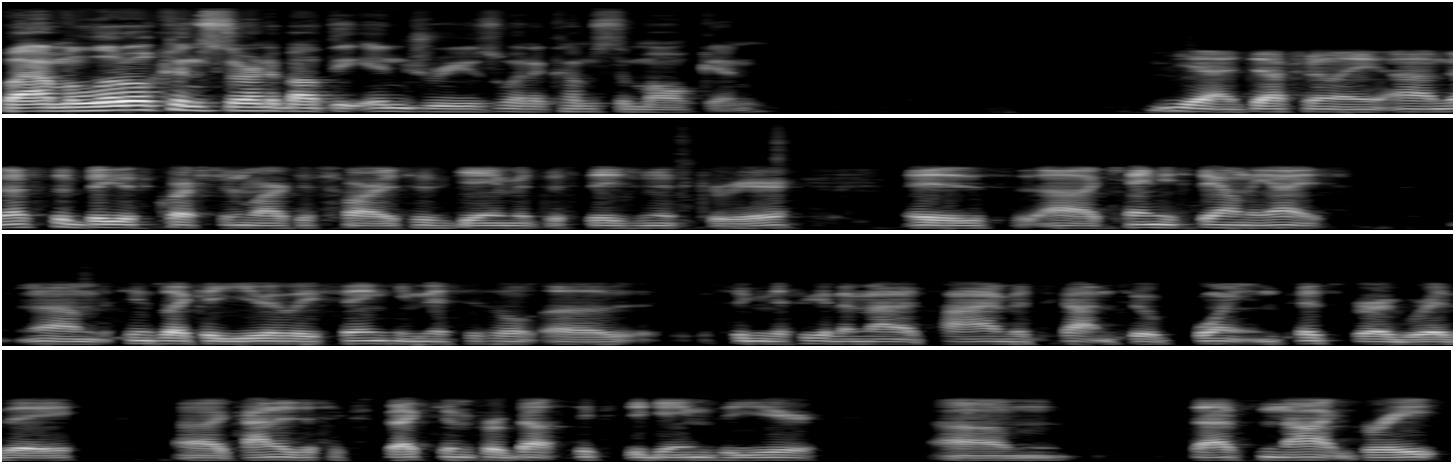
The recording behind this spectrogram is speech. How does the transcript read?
But I'm a little concerned about the injuries when it comes to Malkin. Yeah, definitely. Um, that's the biggest question mark as far as his game at this stage in his career is uh, can he stay on the ice? Um, it seems like a yearly thing. He misses a, a, significant amount of time. It's gotten to a point in Pittsburgh where they uh, kind of just expect him for about 60 games a year. Um, that's not great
